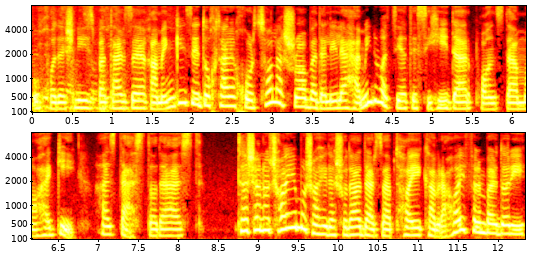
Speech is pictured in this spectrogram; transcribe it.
او خودش نیز به طرز غمانگیز دختر خردسالش را به دلیل همین وضعیت صحی در 15 ماهگی از دست داده است. تشنج های مشاهده شده در ضبط های کمره های فیلمبرداری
